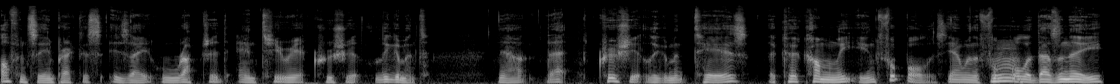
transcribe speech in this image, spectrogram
often see in practice is a ruptured anterior cruciate ligament. Now, that cruciate ligament tears occur commonly in footballers. You know, when a footballer mm. does a knee,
